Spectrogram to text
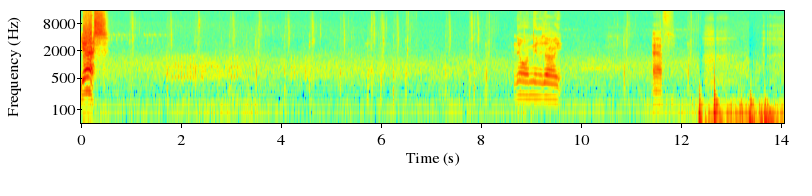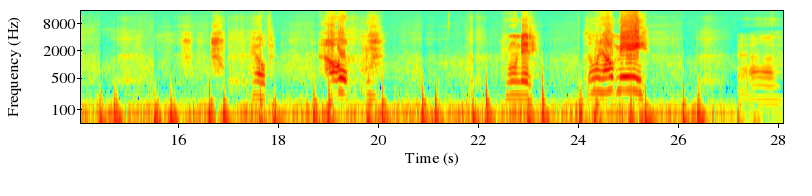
Yes! No, I'm gonna die. F. Help. Help. Oh. Wounded. Someone help me. Uh.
